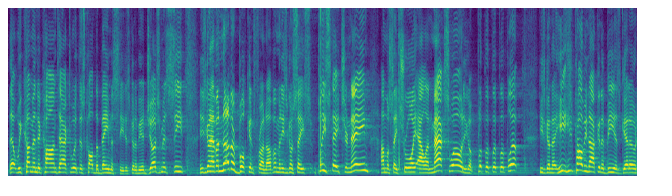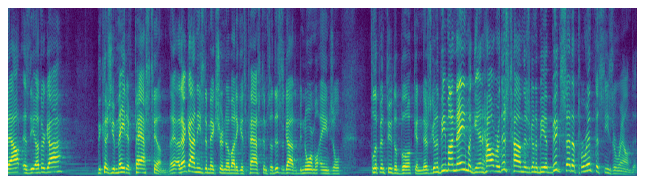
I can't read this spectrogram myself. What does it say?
that we come into contact with is called the Bema seat. It's going to be a judgment seat. And he's going to have another book in front of him, and he's going to say, Please state your name. I'm going to say Troy Allen Maxwell. And he's going to flip, flip, flip, flip, flip. He's, going to, he, he's probably not going to be as ghettoed out as the other guy because you made it past him. That guy needs to make sure nobody gets past him. So this has got to be normal angel flipping through the book, and there's going to be my name again. However, this time there's going to be a big set of parentheses around it.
